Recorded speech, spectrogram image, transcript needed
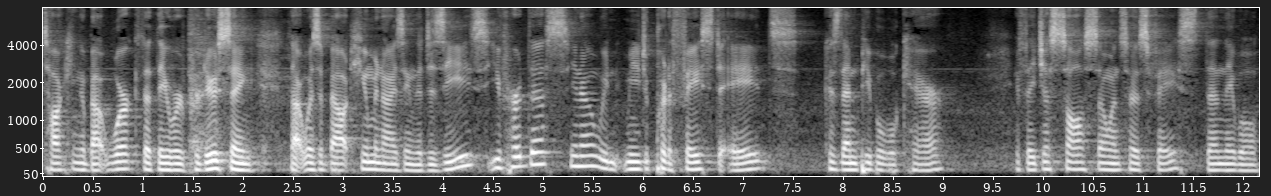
talking about work that they were producing that was about humanizing the disease. You've heard this? You know, we, need to put a face to AIDS because then people will care. If they just saw so and so's face, then they will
